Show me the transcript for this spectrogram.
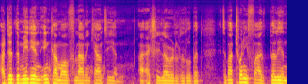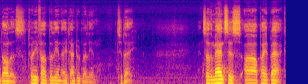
I did the median income of Loudoun County and I actually lowered it a little bit. It's about $25 billion, $25 billion, 800 million today. And so the man says, ah, I'll pay it back.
